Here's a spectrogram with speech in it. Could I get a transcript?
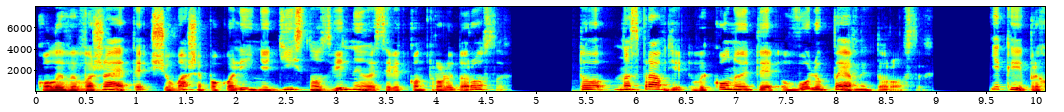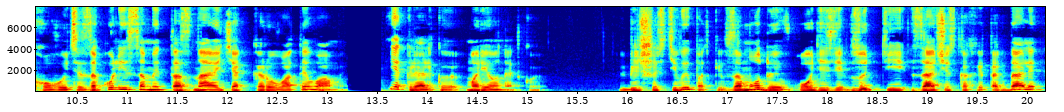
Коли ви вважаєте, що ваше покоління дійсно звільнилося від контролю дорослих, то насправді виконуєте волю певних дорослих, які приховуються за кулісами та знають, як керувати вами, як лялькою маріонеткою. В більшості випадків за модою в одязі, взутті, зачісках і так далі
